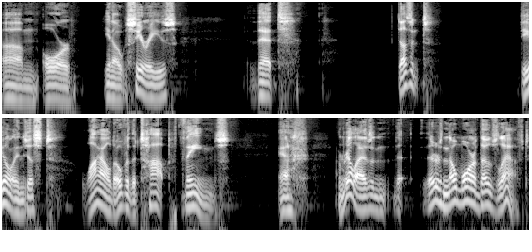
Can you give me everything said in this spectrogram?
um, or you know series that doesn't deal in just wild, over the top themes. And I'm realizing that there's no more of those left.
